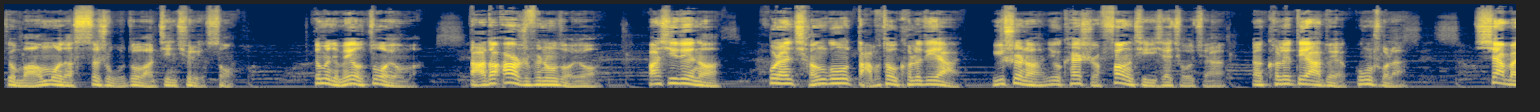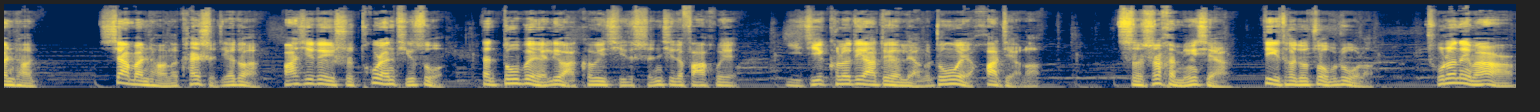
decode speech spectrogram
就盲目的四十五度往禁区里送，根本就没有作用嘛。打到二十分钟左右，巴西队呢忽然强攻打不透克罗地亚，于是呢又开始放弃一些球权，让克罗地亚队攻出来。下半场下半场的开始阶段，巴西队是突然提速，但都被利瓦科维奇的神奇的发挥以及克罗地亚队的两个中卫化解了。此时很明显。蒂特就坐不住了，除了内马尔，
